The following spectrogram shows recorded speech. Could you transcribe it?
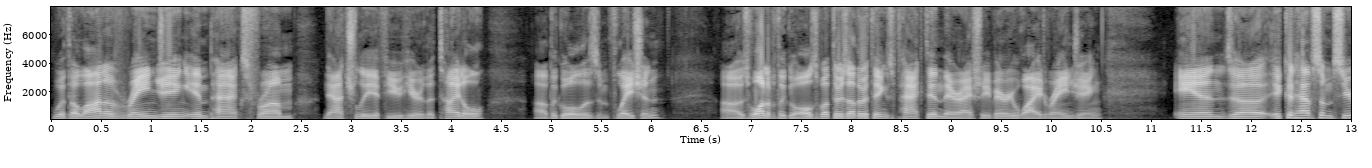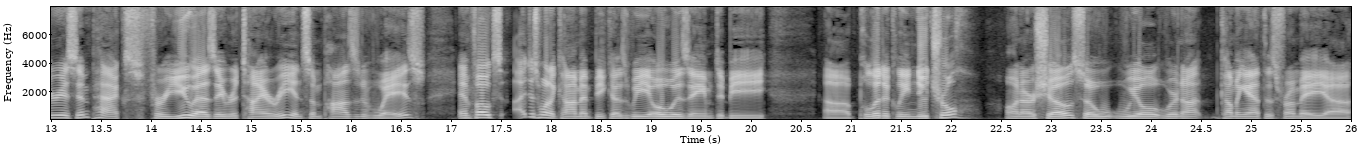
with a lot of ranging impacts from, naturally, if you hear the title, uh, the goal is inflation, uh, is one of the goals, but there's other things packed in there, actually very wide ranging. And uh, it could have some serious impacts for you as a retiree in some positive ways. And, folks, I just want to comment because we always aim to be uh, politically neutral on our show, so we'll we're not coming at this from a uh,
